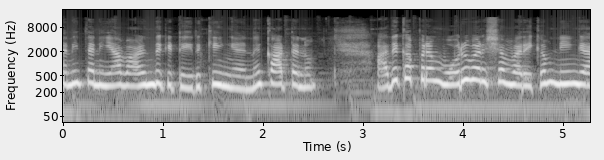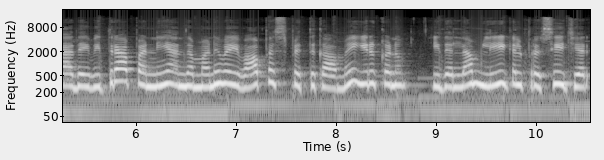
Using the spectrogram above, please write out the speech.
தனித்தனியாக வாழ்ந்துக்கிட்டு இருக்கீங்கன்னு காட்டணும். அதுக்கப்புறம் ஒரு வருஷம் வரைக்கும் நீங்கள் அதை வித்ரா பண்ணி அந்த மனுவை வாபஸ் பெற்றுக்காமல் இருக்கணும். இதெல்லாம் லீகல் ப்ரொசீஜர்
